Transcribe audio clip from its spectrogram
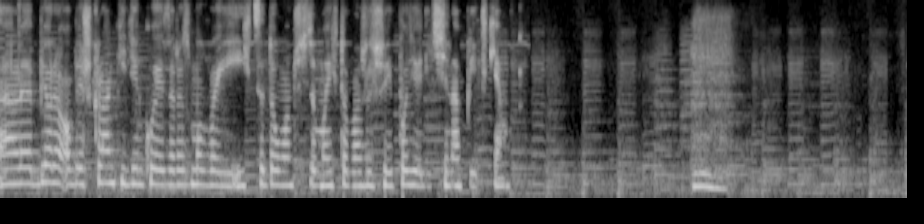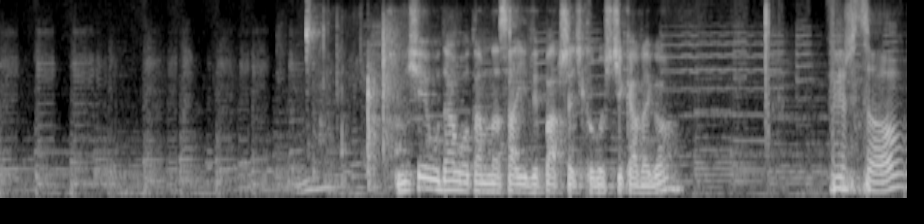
ale biorę obie szklanki, dziękuję za rozmowę i chcę dołączyć do moich towarzyszy i podzielić się napitkiem. Mi się udało tam na sali wypatrzeć kogoś ciekawego? Wiesz co?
